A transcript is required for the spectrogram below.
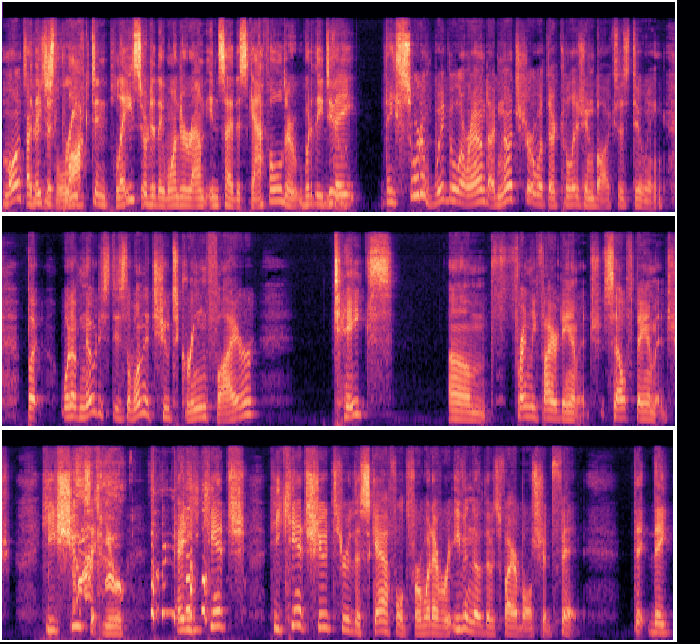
monsters are they just locked in place, or do they wander around inside the scaffold, or what do they do? They they sort of wiggle around. I'm not sure what their collision box is doing, but what I've noticed is the one that shoots green fire takes um, friendly fire damage, self-damage. He shoots at you, Oh, and he can't sh he can't shoot through the scaffold for whatever, even though those fireballs should fit. They, they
